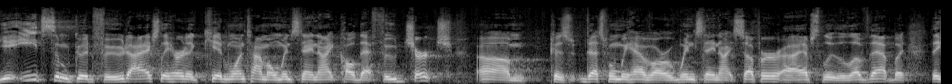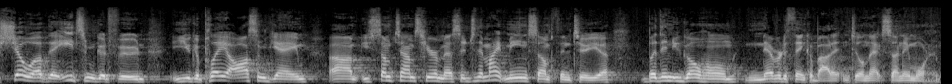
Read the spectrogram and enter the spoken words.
you eat some good food. I actually heard a kid one time on Wednesday night called that food church because um, that's when we have our Wednesday night supper. I absolutely love that. But they show up, they eat some good food. You could play an awesome game. Um, you sometimes hear a message that might mean something to you, but then you go home never to think about it until next Sunday morning.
